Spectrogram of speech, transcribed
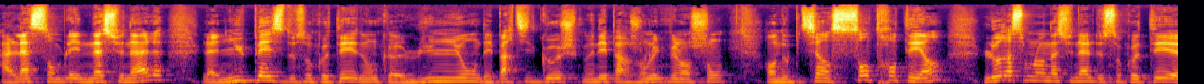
à l'Assemblée nationale. La NUPES de son côté, donc l'union des partis de gauche menée par Jean-Luc Mélenchon, en obtient 131. Le Rassemblement national de son côté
